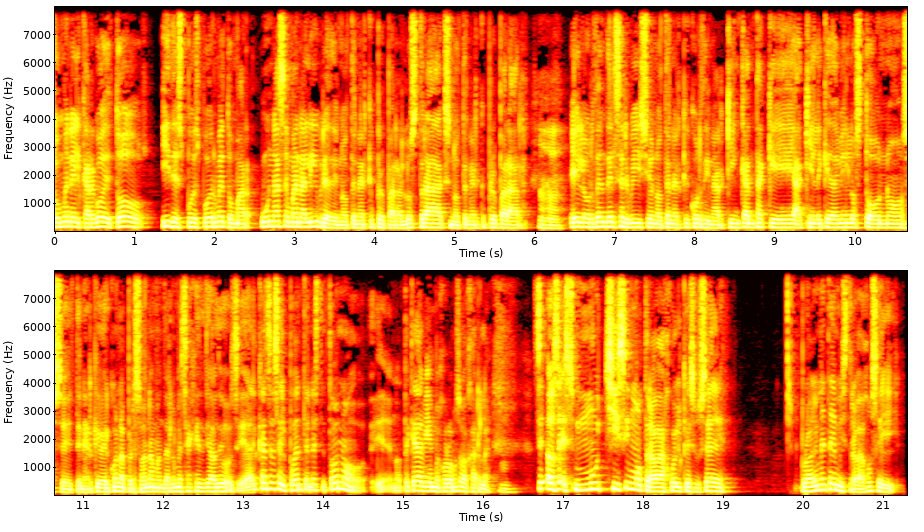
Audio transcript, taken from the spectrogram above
tomen el cargo de todo y después poderme tomar una semana libre de no tener que preparar los tracks, no tener que preparar el orden del servicio, no tener que coordinar quién canta qué, a quién le queda bien los tonos, eh, tener que ver con la persona, mandarle mensajes de audio, si alcanzas el puente en este tono, eh, no te queda bien, mejor vamos a bajarla. O sea, es muchísimo trabajo el que sucede. Probablemente de mis trabajos el,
